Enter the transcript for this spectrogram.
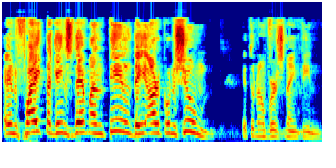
and fight against them until they are consumed. Ito ng verse 19.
